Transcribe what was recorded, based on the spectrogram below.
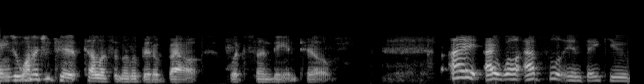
Angel, why don't you t- tell us a little bit about what Sunday entails? I, I will absolutely, and thank you.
